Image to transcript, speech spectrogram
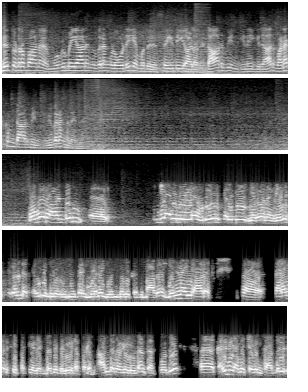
இது தொடர்பான முழுமையான விவரங்களோடு எமது செய்தியாளர் டார்வின் இணைகிறார். வணக்கம் டார்வின் விவரங்கள் என்ன? ஒவ்வொரு ஆண்டும் இந்தியாவில் உள்ள உயர் கல்வி நிறுவனங்களில் சிறந்த கல்வி நிறுவனங்கள் எவை என்பது கருமாக என்ஐஆர்எஃப் தரவரிசை பட்டியல் என்பது வெளியிடப்படும். அந்த வகையில் தான் தற்போது கல்வி அமைச்சகம் சார்பில்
